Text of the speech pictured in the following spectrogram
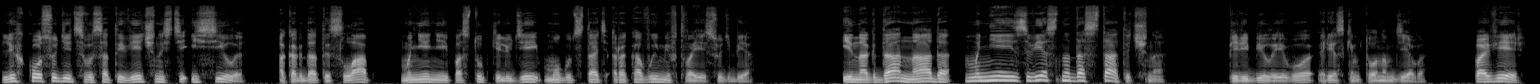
Легко судить с высоты вечности и силы, а когда ты слаб, мнения и поступки людей могут стать роковыми в твоей судьбе. «Иногда надо, мне известно достаточно», — перебила его резким тоном дева. «Поверь,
